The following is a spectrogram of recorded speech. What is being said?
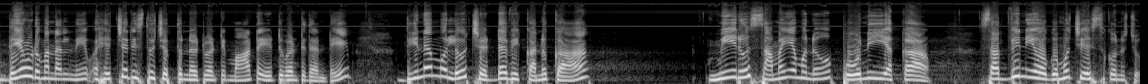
దేవుడు మనల్ని హెచ్చరిస్తూ చెప్తున్నటువంటి మాట ఎటువంటిదంటే దినములు చెడ్డవి కనుక మీరు సమయమును పోనీయక. సద్వినియోగము చేసుకొనొచ్చు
